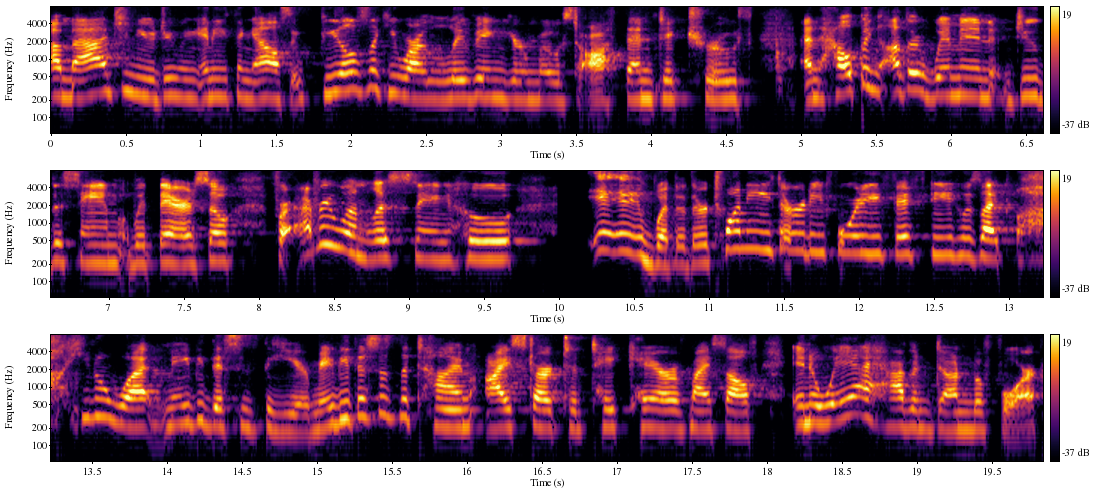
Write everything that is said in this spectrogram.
imagine you doing anything else. It feels like you are living your most authentic truth and helping other women do the same with theirs. So, for everyone listening who eh, whether they're 20, 30, 40, 50, who's like, oh, you know what? Maybe this is the year. Maybe this is the time I start to take care of myself in a way I haven't done before.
